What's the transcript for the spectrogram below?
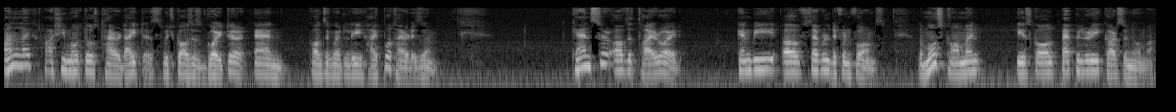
unlike Hashimoto's thyroiditis, which causes goiter and consequently hypothyroidism, cancer of the thyroid can be of several different forms. The most common is called papillary carcinoma,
